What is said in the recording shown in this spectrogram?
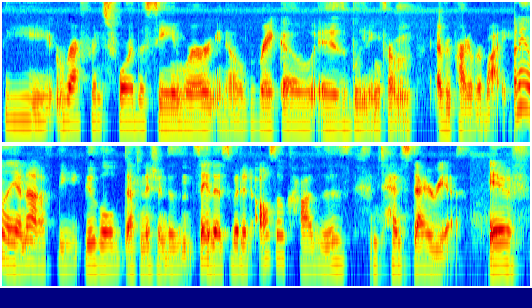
the reference for the scene where, you know, Reiko is bleeding from every part of her body. Funnily enough, the Google definition doesn't say this, but it also causes intense diarrhea. If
